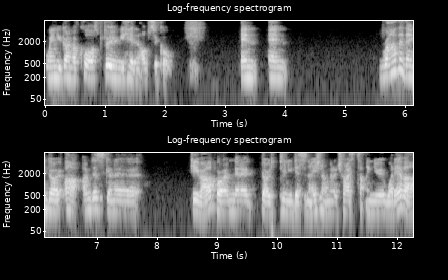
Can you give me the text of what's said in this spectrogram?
when you're going off course boom you hit an obstacle. And and rather than go oh i'm just gonna give up or i'm gonna go to a new destination. I'm gonna try something new whatever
